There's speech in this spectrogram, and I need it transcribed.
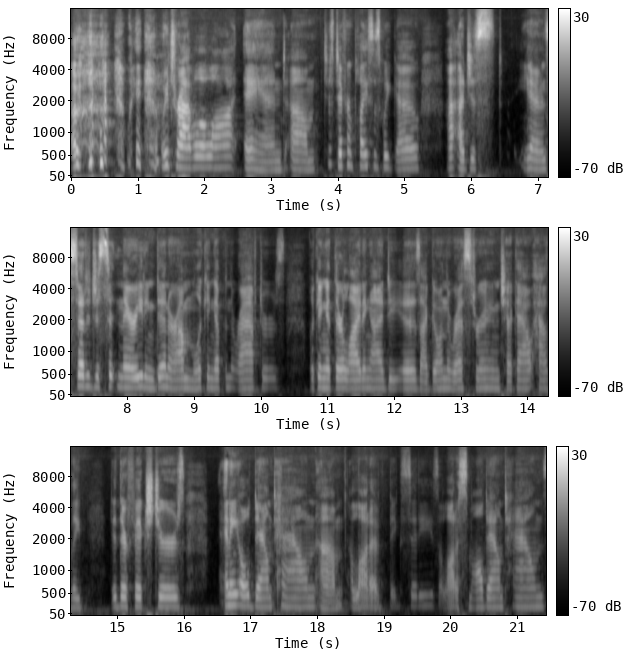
we, we travel a lot and um, just different places we go. I, I just, you know, instead of just sitting there eating dinner, I'm looking up in the rafters, looking at their lighting ideas. I go in the restroom, check out how they did their fixtures. Any old downtown, um, a lot of big cities, a lot of small downtowns,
